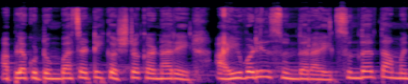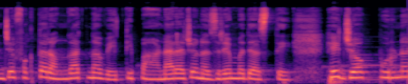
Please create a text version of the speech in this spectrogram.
आपल्या कुटुंबासाठी कष्ट करणारे आईवडील सुंदर आहेत. सुंदरता म्हणजे फक्त रंगात नव्हे ती पाहणाऱ्याच्या नजरेमध्ये असते. हे जग पूर्ण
